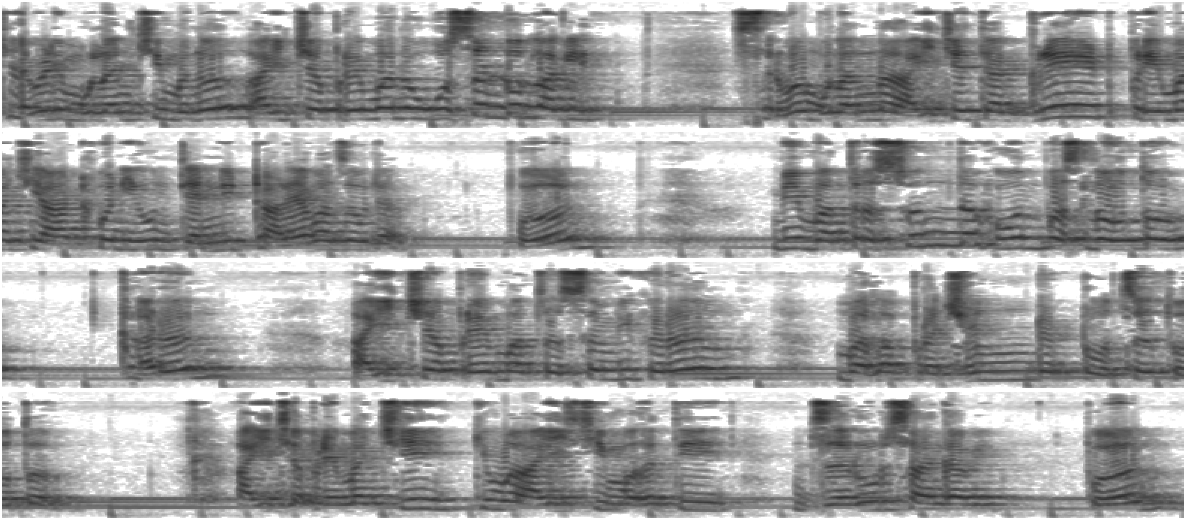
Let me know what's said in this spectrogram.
त्यावेळी मुलांची मन आईच्या प्रेमानं ओसंडून लागलीत. सर्व मुलांना आईच्या त्या ग्रेट प्रेमाची आठवण येऊन त्यांनी टाळ्या वाजवल्या. पण मी मात्र सुंदर होऊन बसलो होतो. कारण आईच्या प्रेमाचं समीकरण मला प्रचंड टोचत होत. आईच्या प्रेमाची किंवा आईची महती जरूर सांगावी पण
